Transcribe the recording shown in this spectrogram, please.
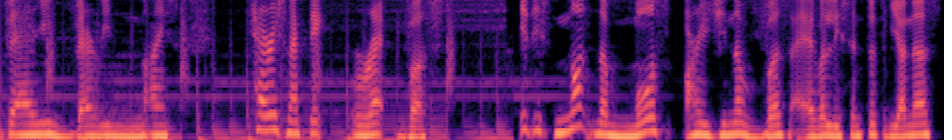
very, very nice, charismatic rap verse. It is not the most original verse I ever listened to, to be honest,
